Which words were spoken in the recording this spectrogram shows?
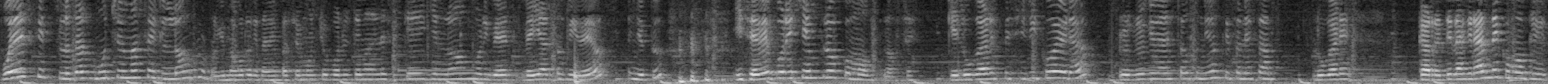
puedes que explotar mucho más el longboard, porque me acuerdo que también pasé mucho por el tema del skate y el longboard y ver, veía hartos videos en YouTube. y se ve, por ejemplo, como, no sé qué lugar específico era, pero creo que era en Estados Unidos, que son esos lugares, carreteras grandes como que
